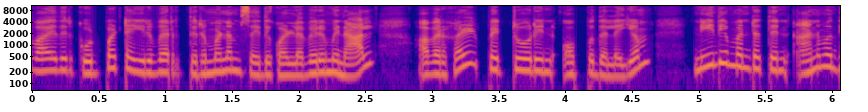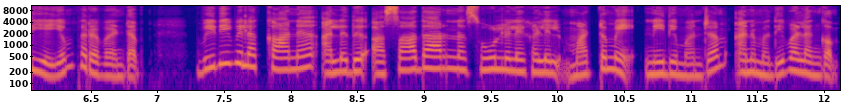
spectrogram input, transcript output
வயதிற்குட்பட்ட இருவர் திருமணம் செய்து கொள்ள விரும்பினால் அவர்கள் பெற்றோரின் ஒப்புதலையும் நீதிமன்றத்தின் அனுமதியையும் பெற வேண்டும். விதிவிலக்கான அல்லது அசாதாரண சூழ்நிலைகளில் மட்டுமே நீதிமன்றம் அனுமதி வழங்கும்.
